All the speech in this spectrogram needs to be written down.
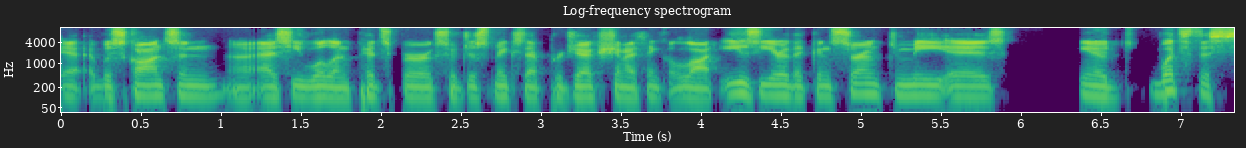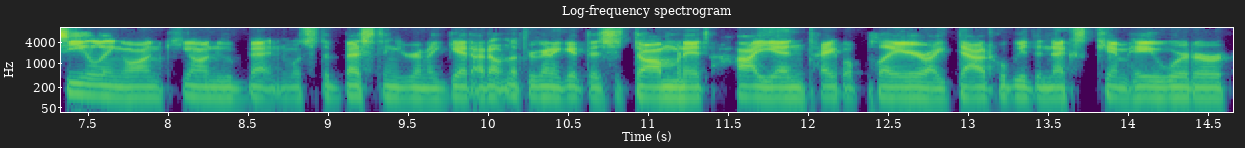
at Wisconsin uh, as he will in Pittsburgh. So it just makes that projection, I think, a lot easier. The concern to me is, you know, what's the ceiling on Keanu Benton? What's the best thing you're going to get? I don't know if you're going to get this dominant, high end type of player. I doubt he'll be the next Cam Heyward or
